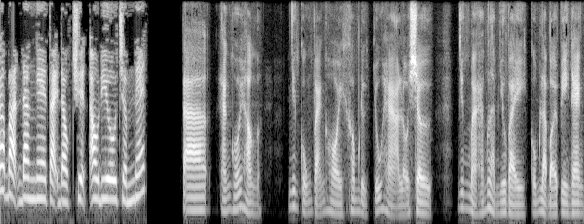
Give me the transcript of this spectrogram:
Các bạn đang nghe tại đọc truyện audio.net Ta hắn hối hận, nhưng cũng vãn hồi không được chú Hạ lỗi sự. Nhưng mà hắn làm như vậy cũng là bởi vì nàng,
